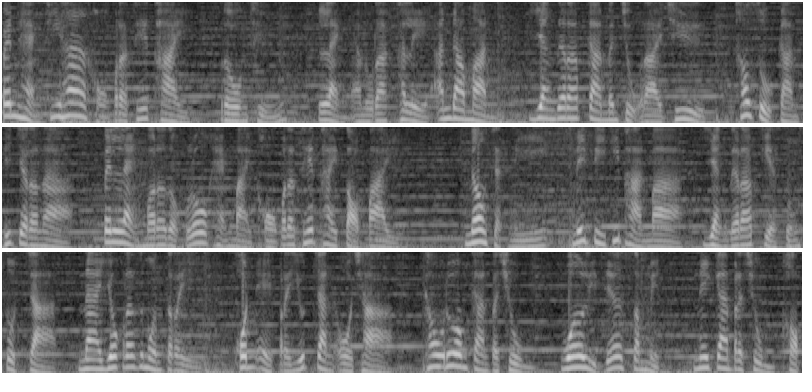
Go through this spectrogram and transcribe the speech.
เป็นแห่งที่ 5 ของประเทศไทย รวมถึงแหล่งอนุรักษ์ทะเลอันดามัน ยังได้รับการบรรจุรายชื่อ เข้าสู่การพิจารณา เป็นแหล่งมรดกโลกแห่งใหม่ของประเทศไทยต่อไป นอกจากนี้ ในปีที่ผ่านมายังได้รับเกียรติสูงสุดจากนายกรัฐมนตรีพลเอกประยุทธ์จันโอชา เข้าร่วมการประชุม World Leader Summit ในการประชุมขอบ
